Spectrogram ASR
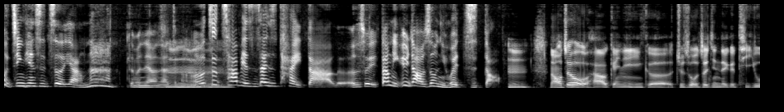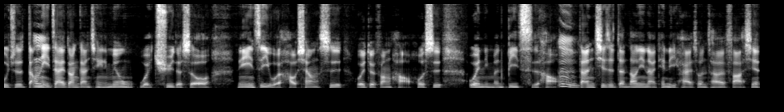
我今天是这样，那怎么这样？那怎么？这差别实在是太大了。所以当你遇到的时候，你会知道。嗯，然后最后我还要给你一个，就是我最近的一个体悟，就是当你在一段感情里面委屈的时候，你一直以为好像是为对方好，或是为你们彼此好。嗯，但其实等到你哪天离开的时候，你才会发现，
